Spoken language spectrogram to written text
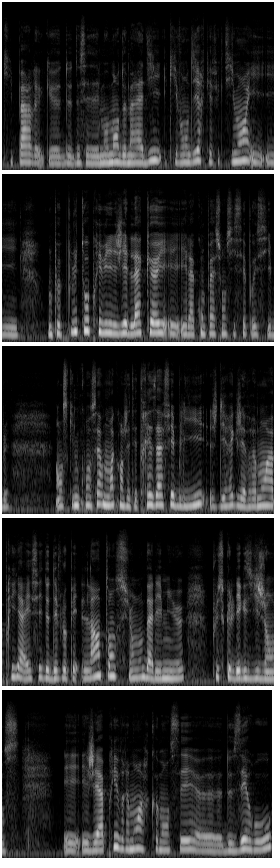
qui parlent de, ces moments de maladie et qui vont dire qu'effectivement, on peut plutôt privilégier l'accueil et la compassion si c'est possible. En ce qui me concerne, moi, quand j'étais très affaiblie, je dirais que j'ai vraiment appris à essayer de développer l'intention d'aller mieux plus que l'exigence. Et, j'ai appris vraiment à recommencer euh, de zéro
